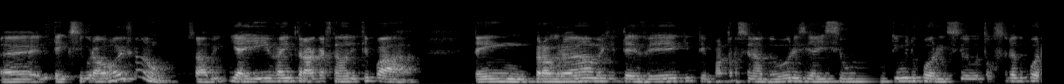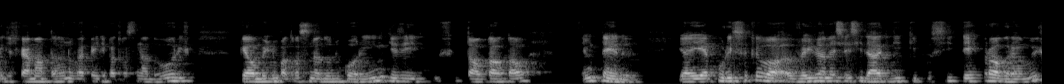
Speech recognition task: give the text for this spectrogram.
é, ele tem que segurar o rojão, sabe? E aí vai entrar a questão de, tipo, ah, tem programas de TV que tem patrocinadores, e aí se o time do Corinthians, se o torcida do Corinthians ficar matando, vai perder patrocinadores, que é o mesmo patrocinador do Corinthians e tal, tal, tal. Eu entendo. E aí é por isso que eu, vejo a necessidade de, tipo, se ter programas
